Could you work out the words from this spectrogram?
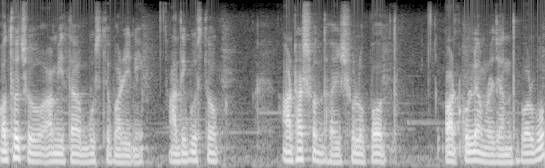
অথচ আমি তা বুঝতে পারিনি। আদি পুস্তক, আঠাশ অধ্যায়, ষোলো পদ। পাঠ করলে আমরা জানতে পারব।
